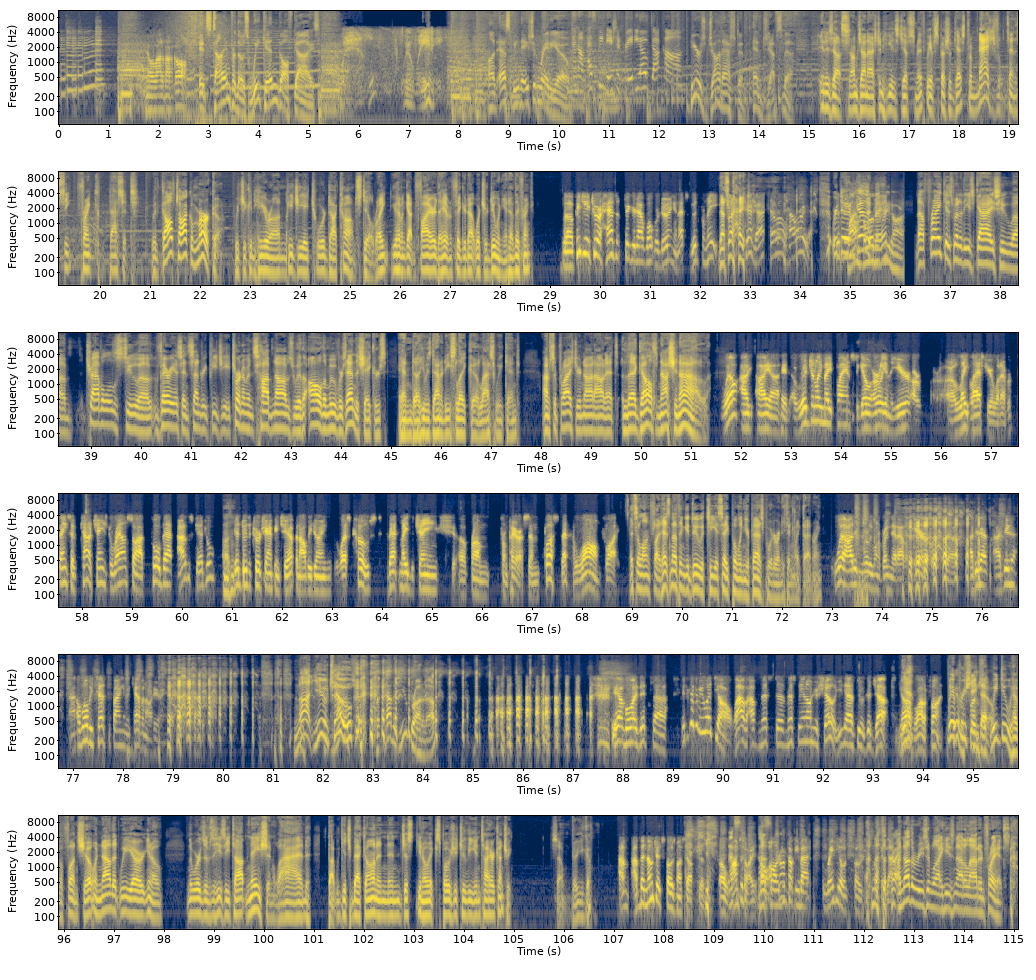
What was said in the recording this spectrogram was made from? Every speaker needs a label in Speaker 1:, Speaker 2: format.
Speaker 1: You know a lot about golf.
Speaker 2: It's time for those weekend golf guys
Speaker 3: Well, we're waiting.
Speaker 2: on SB Nation Radio.
Speaker 4: and on SBNationRadio.com.
Speaker 2: Here's John Ashton and Jeff Smith.
Speaker 5: It is us. I'm John Ashton. He is Jeff Smith. We have special guest from Nashville, Tennessee, Frank Bassett, with Golf Talk America, which you can hear on PGATour.com still, right? You haven't gotten fired. They haven't figured out what you're doing yet, have they, Frank?
Speaker 6: The PGA Tour hasn't figured out what we're doing, and that's good for me.
Speaker 5: That's right.
Speaker 6: Yeah, guys. Hello. How are you?
Speaker 5: We're
Speaker 6: Good
Speaker 5: doing
Speaker 6: deal.
Speaker 5: good, man. Now, Frank is one of these guys who uh, travels to uh, various and sundry PGA tournaments, hobnobs with all the movers and the shakers. And uh, he was down at East Lake uh, last weekend. I'm surprised you're not out at Le Golf National.
Speaker 6: Well, I I uh, had originally made plans to go early in the year or, or late last year, or whatever. Things have kind of changed around, so I pulled that out of the schedule. Uh,
Speaker 5: Mhm.
Speaker 6: did do the Tour Championship, and I'll be doing the West Coast. That made the change uh, from from Paris, and plus that's a long flight.
Speaker 5: It's a long flight. It has nothing to do with TSA pulling your passport or anything like that, right?
Speaker 6: Well, I didn't really want to bring that out on the air, but uh, I do have I do I will be testifying in the Kavanaugh hearing. But that's beside the point.
Speaker 5: Not you,
Speaker 7: Now
Speaker 5: too.
Speaker 7: that you- but now that you brought it up,
Speaker 6: yeah, boys, it's uh, it's good to be with y'all. Wow, I've missed uh, missed being on your show. You guys do a good job. Y'all
Speaker 5: Yeah.
Speaker 6: have a lot of fun.
Speaker 5: We,
Speaker 7: We
Speaker 5: appreciate
Speaker 7: fun
Speaker 5: that.
Speaker 7: show.
Speaker 5: We do have a fun show. And now that we are, you know, in the words of ZZ Top, nationwide, thought we'd get you back on and, and just, you know, expose you to the entire country. So there you go.
Speaker 6: I've, I've been known to expose myself to. Oh, I'm
Speaker 7: the-
Speaker 6: sorry. Oh, oh you're talking about radio exposure.
Speaker 5: Another,
Speaker 6: Okay, it.
Speaker 5: another reason why he's not allowed in France.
